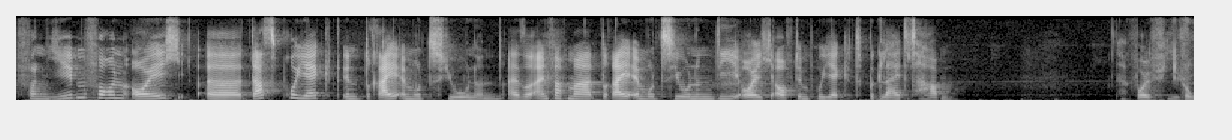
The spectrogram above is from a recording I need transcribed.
von jedem von euch äh, das Projekt in drei Emotionen. Also einfach mal drei Emotionen, die euch auf dem Projekt begleitet haben. voll fies. Oh,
